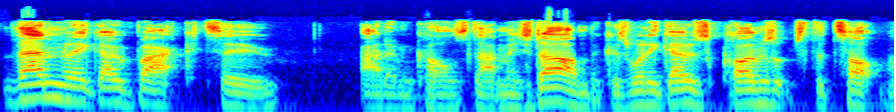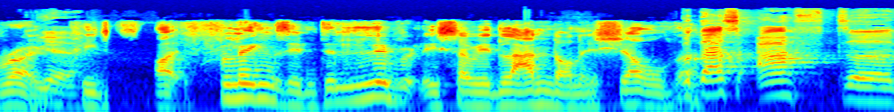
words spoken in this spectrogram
then they go back to Adam Cole's damaged arm because when he goes climbs up to the top rope, Yeah. he just like flings him deliberately so he'd land on his shoulder. But that's after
